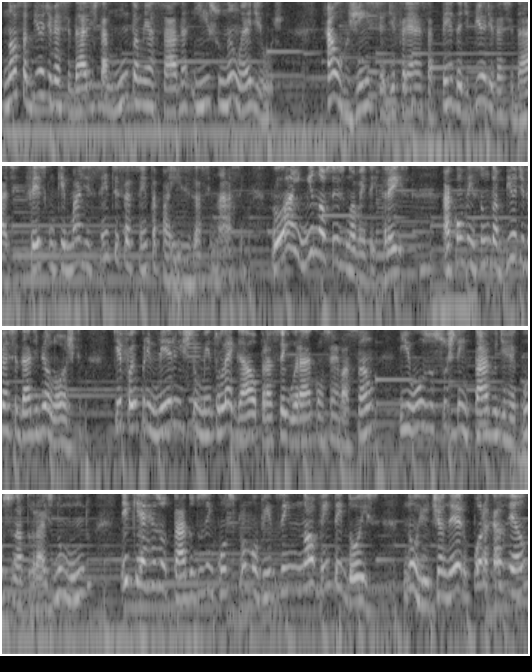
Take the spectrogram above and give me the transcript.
nossa biodiversidade está muito ameaçada e isso não é de hoje. A urgência de frear essa perda de biodiversidade fez com que mais de 160 países assinassem, lá em 1993, a Convenção da Biodiversidade Biológica, que foi o primeiro instrumento legal para assegurar a conservação e o uso sustentável de recursos naturais no mundo e que é resultado dos encontros promovidos em 92, no Rio de Janeiro, por ocasião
